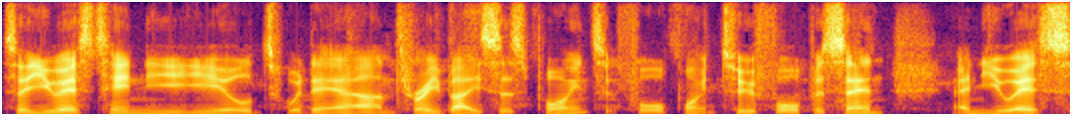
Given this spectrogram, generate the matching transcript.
So US 10 year yields were down three basis points at 4.24%, and US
